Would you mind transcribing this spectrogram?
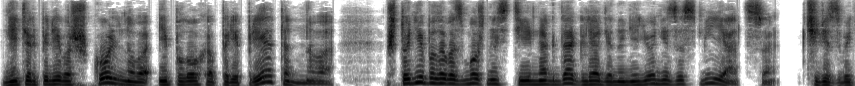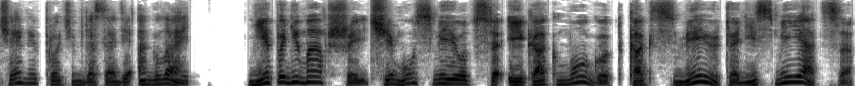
нетерпеливо школьного и плохо припрятанного, что не было возможности иногда, глядя на нее, не засмеяться, к чрезвычайной, впрочем, досаде Аглаи, не понимавшей, чему смеются и как могут, как смеют они смеяться.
